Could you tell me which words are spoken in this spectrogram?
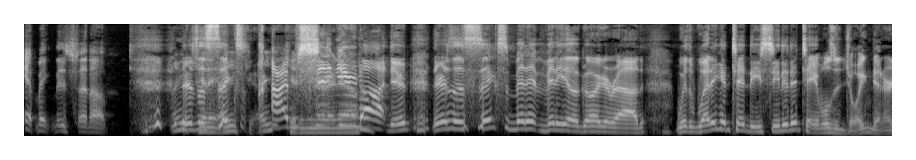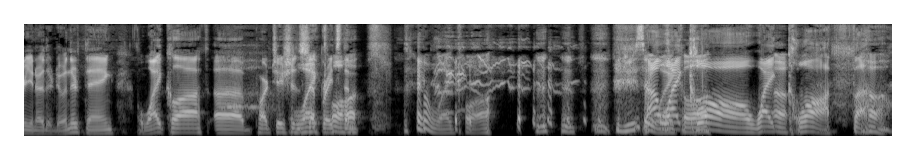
can't make this shit up. There's a kidding- are you- six. are you I'm shitting right you now? not, dude. There's a six minute video going around with wedding attendees seated at tables enjoying dinner. You know, they're doing their thing. A white cloth uh, partition White separates claw. them. white claw. Did you say Not white, claw, white Oh. cloth. Oh.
